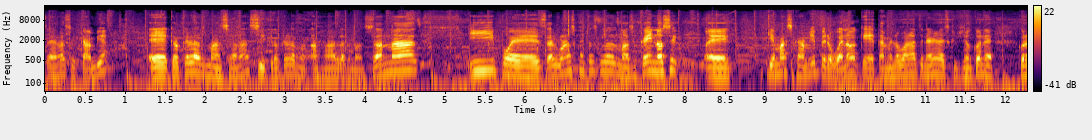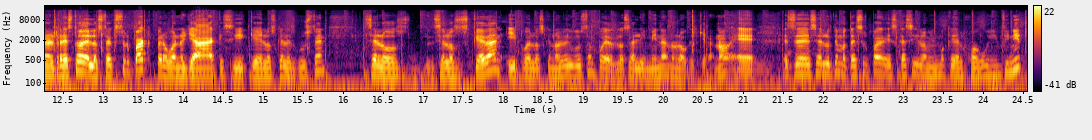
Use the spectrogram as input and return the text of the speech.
sean las que cambian. Eh, creo que las manzanas, sí, creo que las, ajá, las manzanas. Y pues algunas cuantas cosas más, ok. No sé eh, qué más cambie, pero bueno, que también lo van a tener en la descripción con el, con el resto de los texture pack, pero bueno, ya que sí, que los que les gusten se los, se los quedan y pues los que no les gusten pues los eliminan o lo que quieran, ¿no? Eh, este es el último texture pack, es casi lo mismo que el juego Infinite.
